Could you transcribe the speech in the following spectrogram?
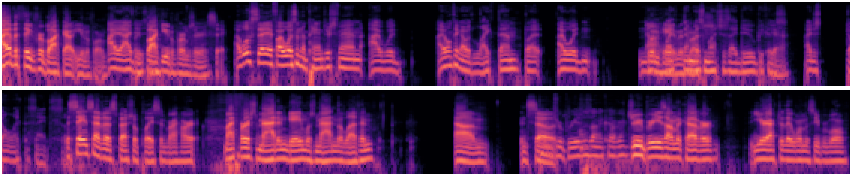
I have a thing for blackout uniforms. I I do. Like, black uniforms are sick. I will say if I wasn't a Panthers fan, I would. I don't think I would like them, but I would not Wouldn't hate like them as them as much. as I do because Yeah. I just don't like the Saints. So. The Saints have a special place in my heart. My first Madden game was Madden 11. Um, and so Drew Brees was on the cover. Drew Brees on the cover, the year after they won the Super Bowl.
